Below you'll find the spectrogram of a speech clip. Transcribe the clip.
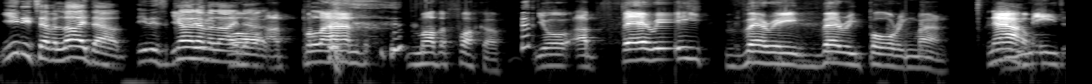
You need to have a lie down. You need to go and have a lie You down. a bland motherfucker. You're a very, very, very boring man. Now, you need.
